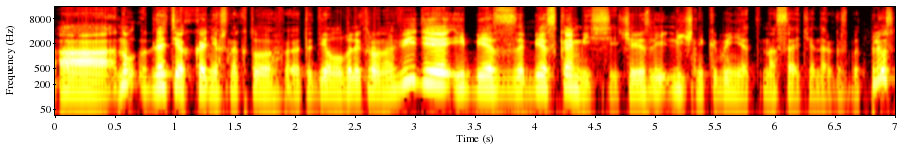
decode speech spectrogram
А, ну, для тех, конечно, кто это делал в электронном виде и без, без комиссии, через ли- личный кабинет на сайте Энергосбыт Плюс,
